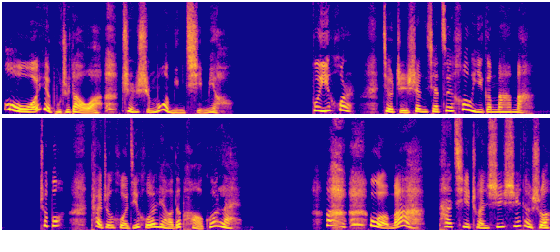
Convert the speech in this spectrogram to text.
哦，我也不知道啊，真是莫名其妙。”不一会儿，就只剩下最后一个妈妈。这不，她正火急火燎的跑过来。“啊，我嘛。”他气喘吁吁的说：“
